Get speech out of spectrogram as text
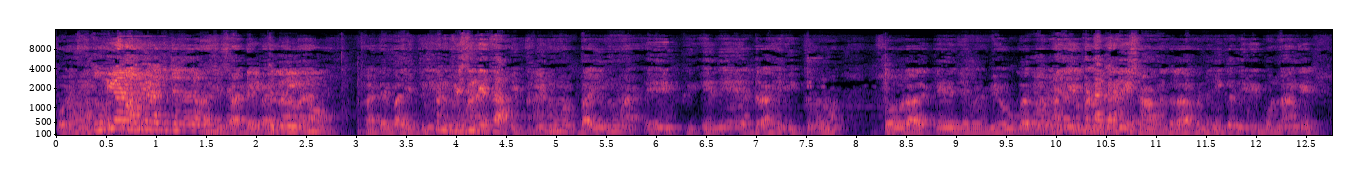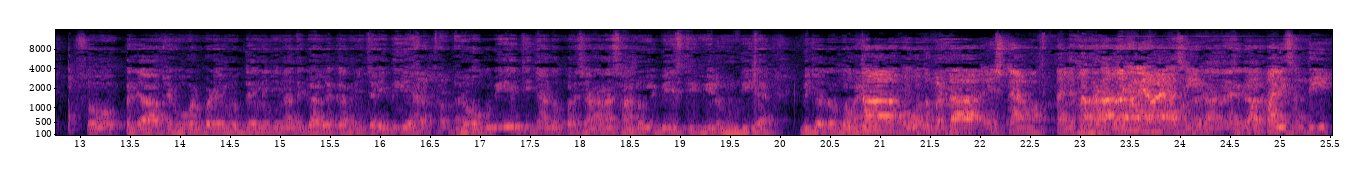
ਕੋਈ ਨਹੀਂ ਤੂੰ ਵੀ ਆਣਾ ਹੋਵੇ ਅੱਜ ਜਦੋਂ ਅਸੀਂ ਸਾਡੇ ਪਹਿਲਾਂ ਤਰੀਕ ਨੂੰ। ਸਾਡੇ 22 ਤਰੀਕ ਨੂੰ। ਇੱਕ ਨੂੰ 22 ਨੂੰ ਆ, ਇਹ ਇਹਦੇ ਦਰਾਹੇ ਇੱਕ ਨੂੰ ਆ। ਸੋ ਰਲ ਕੇ ਜਿਵੇਂ ਵੀ ਹੋਊਗਾ ਕਰਾਂਗੇ ਕਰਾਂਗੇ। ਸ਼ਾਨ ਖਿਲਾਫ ਨਹੀਂ ਕਦੀ ਵੀ ਬੋਲਾਂਗੇ ਸੋ ਪੰਜਾਬ 'ਚ ਹੋਰ ਬੜੇ ਮੁੱਦੇ ਨੇ ਜਿਨ੍ਹਾਂ ਤੇ ਗੱਲ ਕਰਨੀ ਚਾਹੀਦੀ ਹੈ। ਲੋਕ ਵੀ ਇਹ ਚੀਜ਼ਾਂ ਤੋਂ ਪਰੇਸ਼ਾਨ ਆ ਸਾਨੂੰ ਵੀ ਬੇਇੱਜ਼ਤੀ ਫੀਲ ਹੁੰਦੀ ਹੈ ਵੀ ਜਦੋਂ ਮੁੱਦਾ ਬਹੁਤ ਵੱਡਾ ਇਸ ਟਾਈਮ ਪਹਿਲੇ ਤਾਂ ਖੜਾ ਬਣਿਆ ਹੋਇਆ ਸੀ। ਹੁਣ ਭਾਈ ਸੰਦੀਪ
